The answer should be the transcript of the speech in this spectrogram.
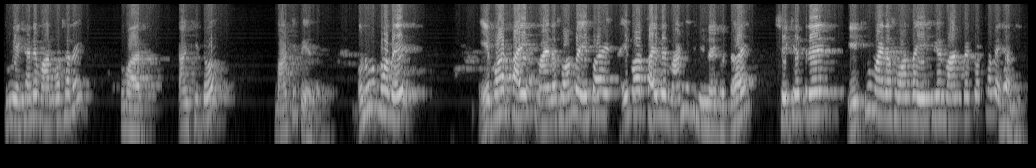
তুমি এখানে মান বসালে তোমার কাঙ্ক্ষিত মানটি পেয়ে যাবে। অনুরূপভাবে A power five minus one by A power five এর মান যদি নির্ণয় করতে হয় সেই ক্ষেত্রে A cube minus one by A এর মান বের করতে হবে এখান থেকে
